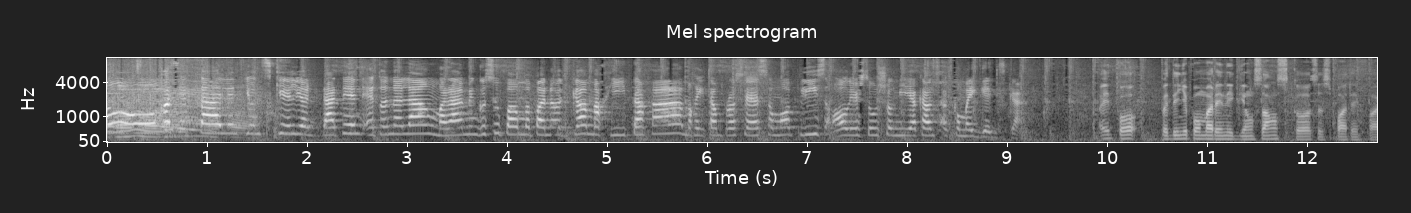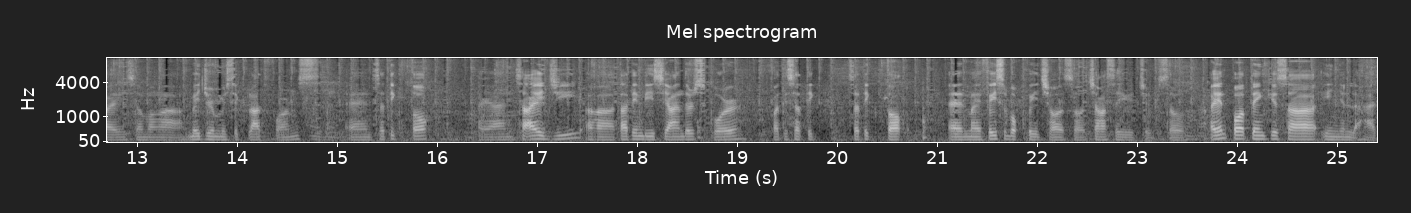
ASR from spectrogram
Oo, kasi talent yun, skill yun. Dati, eto na lang, maraming gusto pang mapanood ka, makita ka, makita ang proseso mo. Please, all your social media accounts at kung may gigs ka. Ayun po, pwede niyo po marinig yung songs ko sa Spotify, sa mga major music platforms, and sa TikTok. Ayan, sa IG, uh, tatindisi underscore, pati sa, tik sa TikTok, and my Facebook page also, tsaka sa YouTube. So, ayun po, thank you sa inyong lahat.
